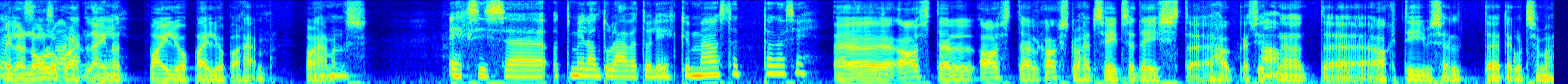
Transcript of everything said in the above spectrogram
meil on olukord läinud palju-palju parem, paremaks mm. -hmm ehk siis äh, oota, millal Tuleva tuli, kümme aastat tagasi? Äh,? Aastal, aastal kaks tuhat seitseteist hakkasid ah. nad aktiivselt tegutsema.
